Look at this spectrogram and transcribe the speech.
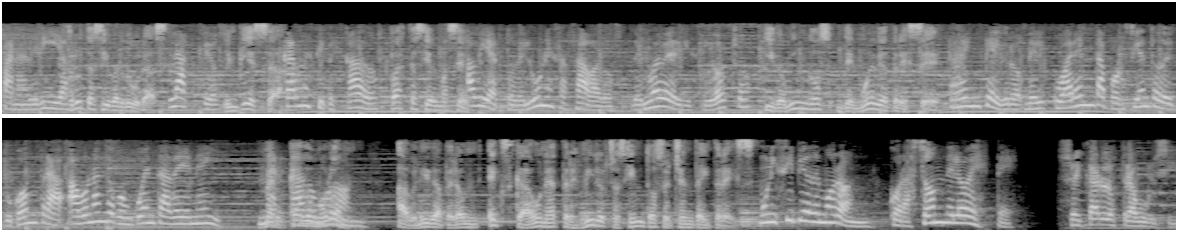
Panadería, Frutas y verduras. lácteos, Limpieza. carnes y pescados. Pastas y almacén. Abierto de lunes a sábados de 9 a 18. Y domingos de 9 a 13. Reintegro del 40% de tu compra abonando con cuenta DNI. Mercado Morón. Avenida Perón, ex Caona 3883. Municipio de Morón, corazón del oeste. Soy Carlos Trabulsi.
